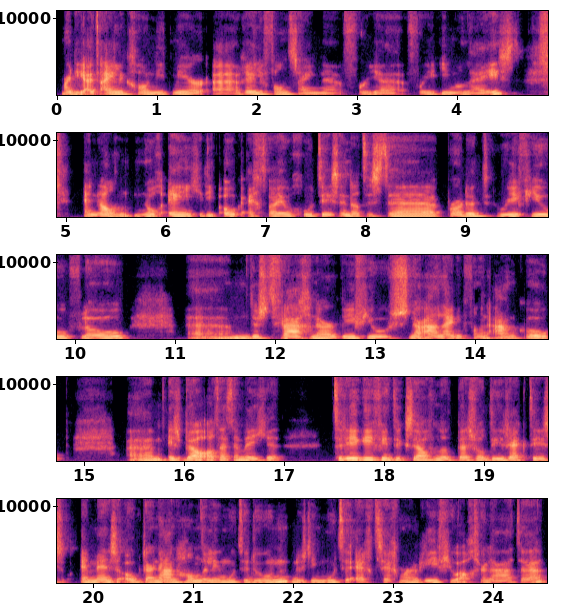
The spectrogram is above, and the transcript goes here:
Maar die uiteindelijk gewoon niet meer uh, relevant zijn uh, voor je, voor je e-maillijst. En dan nog eentje die ook echt wel heel goed is. En dat is de product review flow. Um, dus het vragen naar reviews naar aanleiding van een aankoop. Um, is wel altijd een beetje Triggy vind ik zelf omdat het best wel direct is en mensen ook daarna een handeling moeten doen. Dus die moeten echt zeg maar een review achterlaten.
